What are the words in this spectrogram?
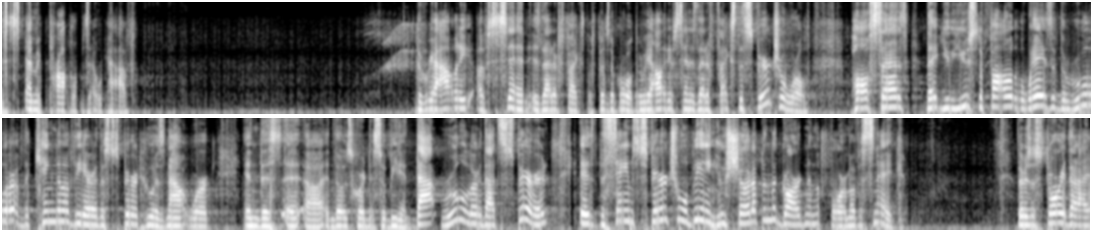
systemic problems that we have. The reality of sin is that it affects the physical world. The reality of sin is that it affects the spiritual world. Paul says that you used to follow the ways of the ruler of the kingdom of the air, the spirit who is now at work in, this, uh, uh, in those who are disobedient. That ruler, that spirit, is the same spiritual being who showed up in the garden in the form of a snake. There's a story that I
